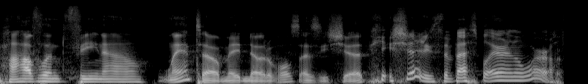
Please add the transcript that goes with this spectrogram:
Hovland, Finau, Lanto made notables as he should. He should. He's the best player in the world.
